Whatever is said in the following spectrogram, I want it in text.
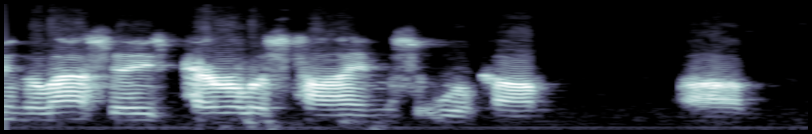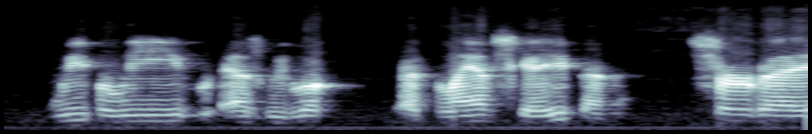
in the last days, perilous times will come. Um, we believe as we look at the landscape and survey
